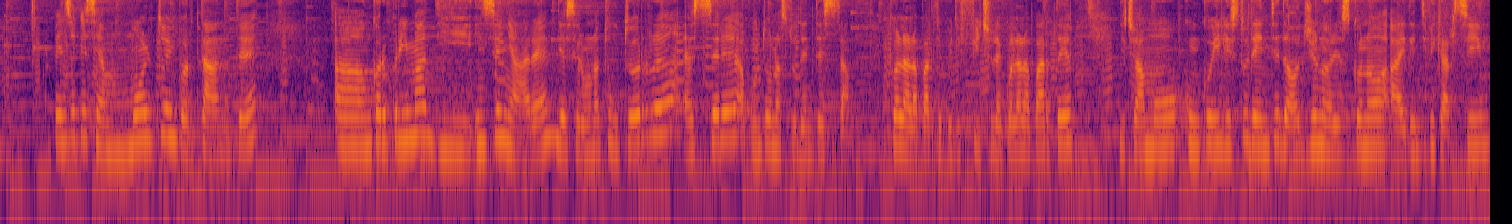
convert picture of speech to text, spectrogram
penso che sia molto importante Uh, ancora prima di insegnare, di essere una tutor, essere appunto una studentessa. Quella è la parte più difficile, quella è la parte diciamo, con cui gli studenti ad oggi non riescono a identificarsi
